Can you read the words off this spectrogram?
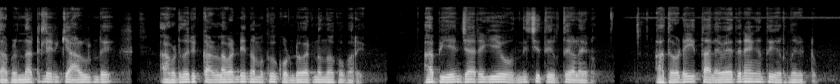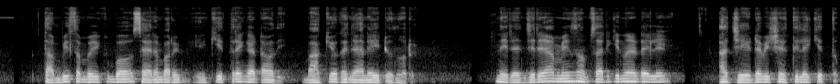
തമിഴ്നാട്ടിൽ എനിക്ക് ആളുണ്ട്. അവിടുന്ന് ഒരു കള്ളവണ്ടി നമുക്ക് കൊണ്ടുവരണം എന്നൊക്കെ പറയും. അഭിയൻ ചാരകിയെ ഒന്നിച്ച് തീർത്ത് കളയണം. അതോടെ ഈ തലവേദന അങ്ങ് തീർന്നു കിട്ടും. തമ്പി സംഭവിക്കുമ്പോൾ സേനം പറയും എനിക്ക് ഇത്രയും കേട്ടാൽ മതി. ബാക്കിയൊക്കെ ഞാനേറ്റു എന്ന് പറയും. നിരഞ്ജനെ അമ്മയും സംസാരിക്കുന്നതിനിടയിൽ അജയുടെ വിഷയത്തിലേക്ക് എത്തും.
